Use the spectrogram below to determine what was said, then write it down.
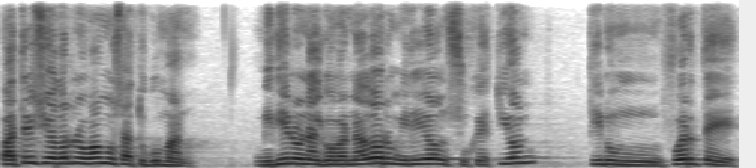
Patricio Adorno, vamos a Tucumán. Midieron al gobernador, midieron su gestión, tiene un fuerte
